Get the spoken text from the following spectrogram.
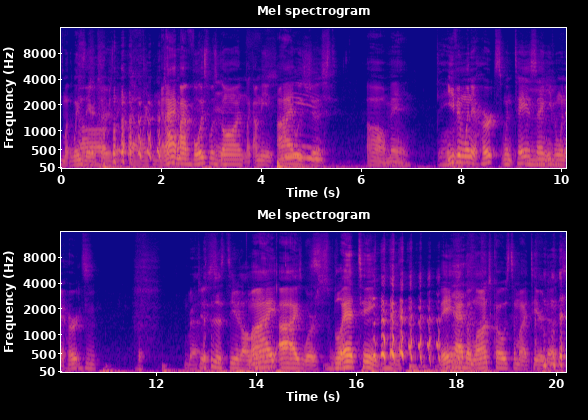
Wednesday or Oh. Thursday. Yeah, working. and I had my voice was mm. gone. Like I mean, I was just, oh man. Damn. Even when it hurts, when Tay is saying, even mm. when it hurts, mm-hmm. Bruh. just- just, tears all over. my eyes were sweating. Uh-huh. they had the launch codes to my tear ducts.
